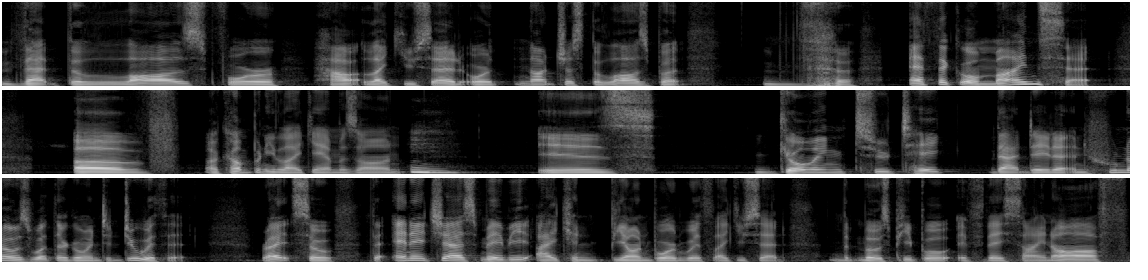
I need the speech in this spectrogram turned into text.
that the laws for how, like you said, or not just the laws, but the ethical mindset of a company like Amazon is going to take that data and who knows what they're going to do with it right? So the nhs maybe i can be on board with like you said most people if they sign off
